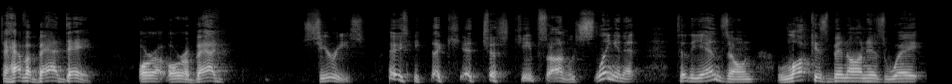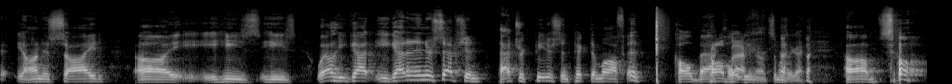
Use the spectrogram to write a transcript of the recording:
to have a bad day or or a bad series. the kid just keeps on slinging it to the end zone. Luck has been on his way on his side. Uh, he's he's well. He got he got an interception. Patrick Peterson picked him off, called back, Call holding back. on some other guy. Um, so,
